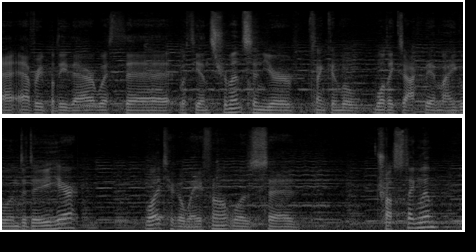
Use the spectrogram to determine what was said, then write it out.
uh, everybody there with the, with the instruments and you're thinking, well, what exactly am I going to do here? What I took away from it was uh, trusting them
